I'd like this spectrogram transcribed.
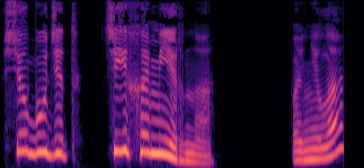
все будет тихо-мирно. Поняла?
